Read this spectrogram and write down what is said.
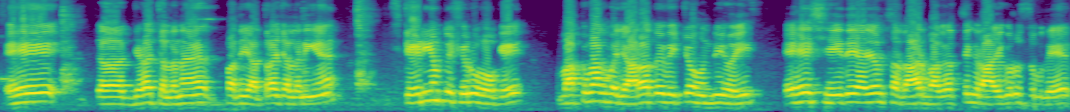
ਇਹ ਜਿਹੜਾ ਚੱਲਣਾ ਹੈ ਪਦ ਯਾਤਰਾ ਚੱਲਣੀ ਹੈ ਸਟੇਡੀਅਮ ਤੋਂ ਸ਼ੁਰੂ ਹੋ ਕੇ ਵੱਖ-ਵੱਖ ਬਾਜ਼ਾਰਾਂ ਦੇ ਵਿੱਚੋਂ ਹੁੰਦੀ ਹੋਈ ਇਹ ਸ਼ਹੀਦ ਆਜਮ ਸਰਦਾਰ ਭਗਤ ਸਿੰਘ ਰਾਜਗੁਰੂ ਸੁਖਦੇਵ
